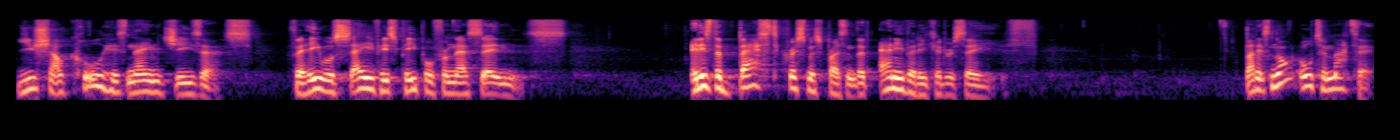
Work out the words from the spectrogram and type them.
You shall call His name Jesus for he will save his people from their sins. It is the best Christmas present that anybody could receive. But it's not automatic.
